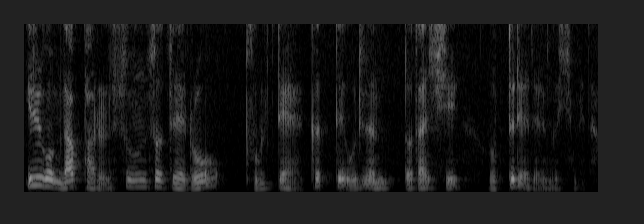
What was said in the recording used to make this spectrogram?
일곱 나팔을 순서대로 불때 그때 우리는 또다시 엎드려야 되는 것입니다.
